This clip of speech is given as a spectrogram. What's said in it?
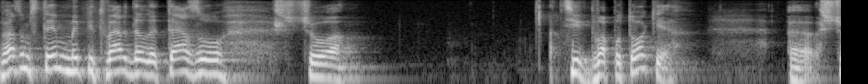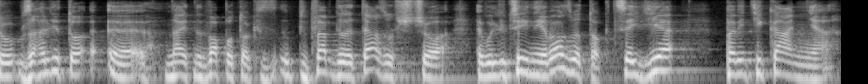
Разом з тим ми підтвердили тезу, що ці два потоки, е, що взагалі-то е, навіть не два потоки, підтвердили тезу, що еволюційний розвиток це є перетікання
